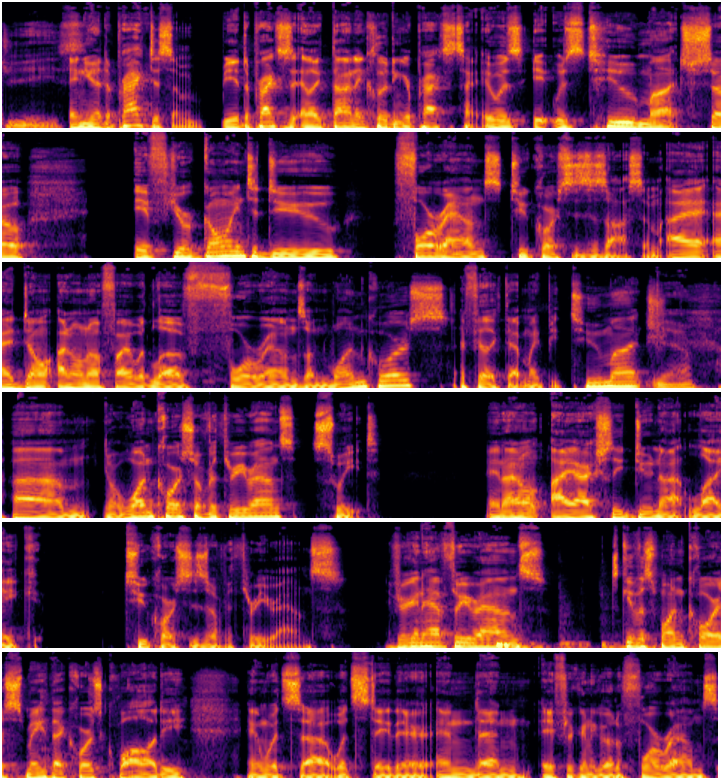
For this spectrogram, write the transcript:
Jeez. and you had to practice them you had to practice it like not including your practice time it was it was too much so if you're going to do four rounds two courses is awesome i i don't i don't know if i would love four rounds on one course i feel like that might be too much yeah. um you know, one course over three rounds sweet And I don't. I actually do not like two courses over three rounds. If you're gonna have three rounds, let's give us one course, make that course quality, and let's uh, stay there. And then if you're gonna go to four rounds,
